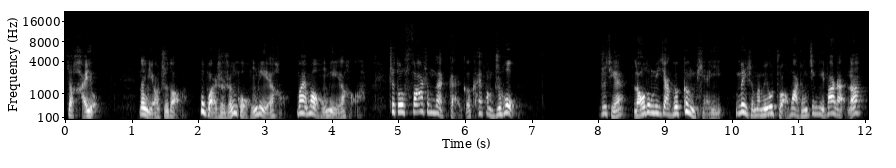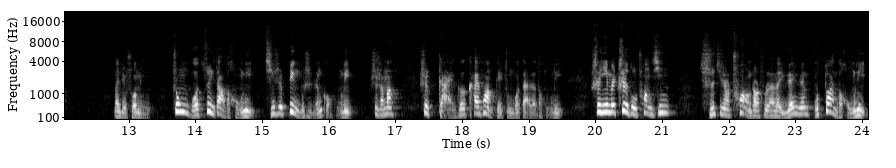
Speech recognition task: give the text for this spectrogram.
这还有。那你要知道啊，不管是人口红利也好，外贸红利也好啊，这都发生在改革开放之后。之前劳动力价格更便宜，为什么没有转化成经济发展呢？那就说明中国最大的红利其实并不是人口红利，是什么？是改革开放给中国带来的红利，是因为制度创新，实际上创造出来了源源不断的红利，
